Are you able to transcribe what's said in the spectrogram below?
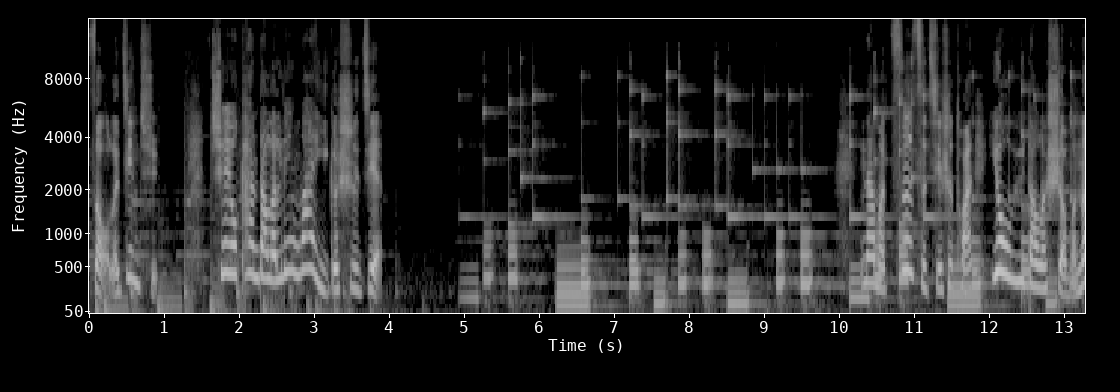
走了进去，却又看到了另外一个世界。那么，这次骑士团又遇到了什么呢？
